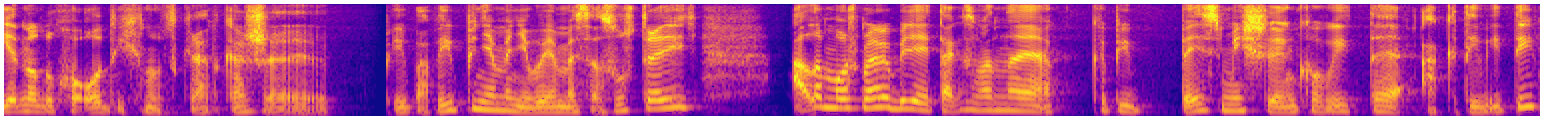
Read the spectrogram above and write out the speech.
jednoducho oddychnúť, skrátka, že iba vypneme, nebudeme sa sústrediť ale môžeme robiť aj tzv. keby bezmyšlienkovité aktivity,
